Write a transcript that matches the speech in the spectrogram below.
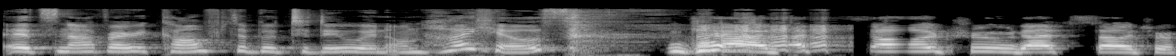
it's not very comfortable to do it on high heels. Yeah, that's so true. That's so true.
